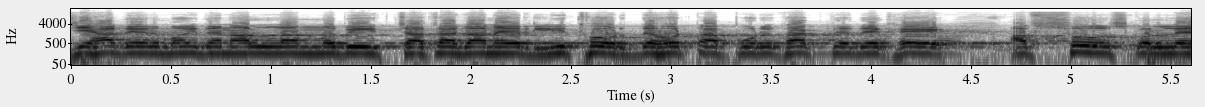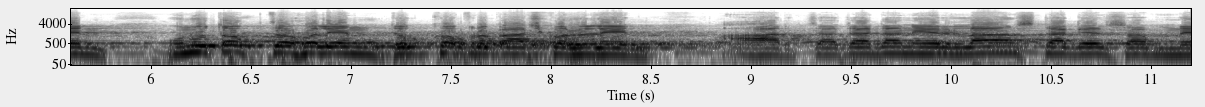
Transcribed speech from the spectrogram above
জিহাদের ময়দান আল্লাহ নবীর চাচা জানের লিথর দেহটা পড়ে থাকতে দেখে আফসোস করলেন, অনুতপ্ত হলেন, দুঃখ প্রকাশ করলেন। আর চাচা জানের লাশটাকে সামনে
